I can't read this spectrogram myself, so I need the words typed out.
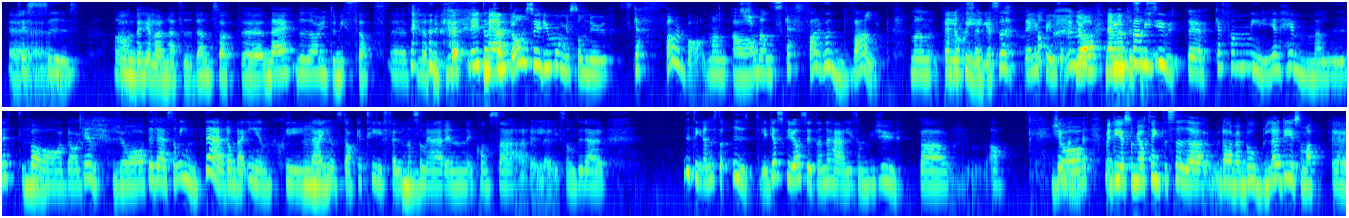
Eh, Precis. Ja. Under hela den här tiden. Så att eh, nej, vi har ju inte missat eh, speciellt mycket. Nej, utan Men- tvärtom så är det ju många som nu skaffar barn. Man, Ja. man skaffar hundvalp. Man Eller skiljer sig. Eller skiljer sig. Men Ja, man, nej, men man vill utöka familjen, hemmalivet, Mm. vardagen. Ja, Det där som inte är de där enskilda, Mm. enstaka tillfällena som är en konsert eller liksom det där lite grann nästan ytliga skulle jag säga, utan det här liksom djupa, ja, Ja, men det som jag tänkte säga, det här med bubblor, det är som att eh,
